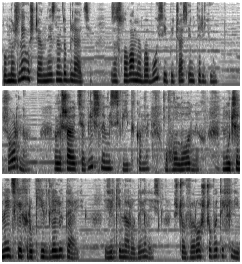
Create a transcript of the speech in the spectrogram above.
бо, можливо, ще вони знадобляться, за словами бабусі під час інтерв'ю. Жорна лишаються вічними свідками голодних, мученицьких років для людей, які народились щоб вирощувати хліб,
